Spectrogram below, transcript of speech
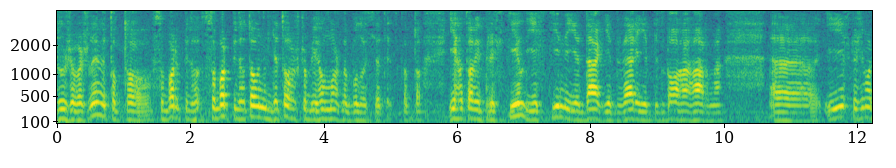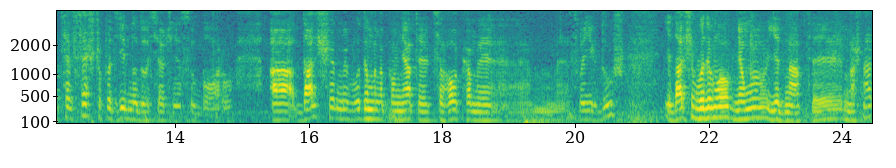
дуже важливе. Тобто собор підго- собор підготовлений для того, щоб його можна було освятити. Тобто є готовий пристіл, є стіни, є дах, є двері, є підлога гарна. Е, І, скажімо, це все, що потрібно до освячення собору. А далі ми будемо наповняти цеголками е, своїх душ. І далі будемо в ньому єднати наш народ.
